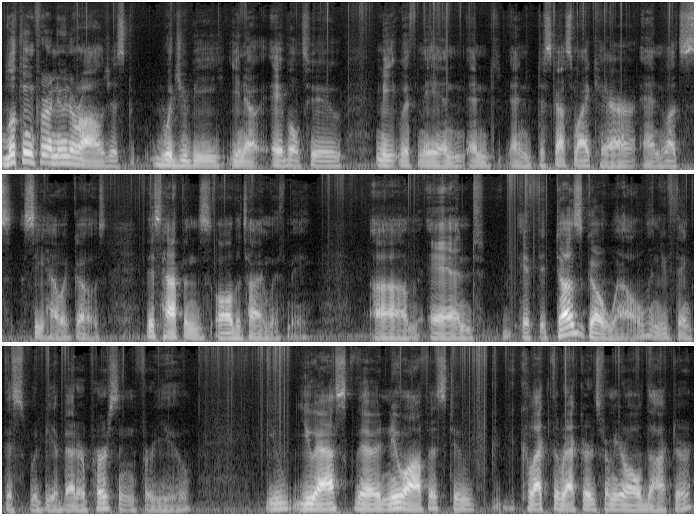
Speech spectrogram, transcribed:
looking for a new neurologist, would you be you know, able to meet with me and, and, and discuss my care and let's see how it goes. This happens all the time with me. Um, and if it does go well and you think this would be a better person for you, you, you ask the new office to collect the records from your old doctor,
